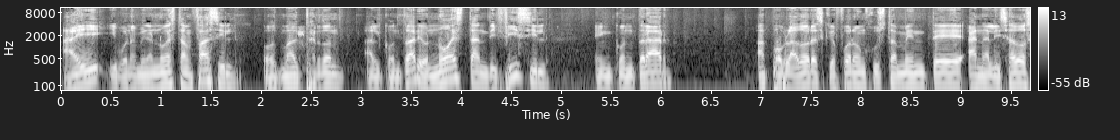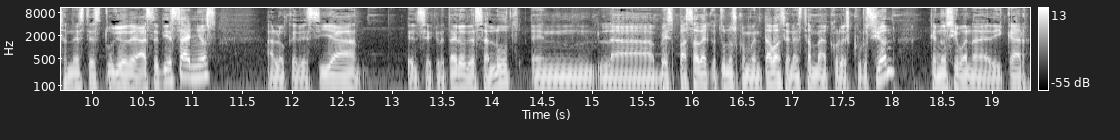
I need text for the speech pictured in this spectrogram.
Ahí, y bueno, mira, no es tan fácil, o mal, perdón, al contrario, no es tan difícil encontrar a pobladores que fueron justamente analizados en este estudio de hace 10 años a lo que decía el secretario de salud en la vez pasada que tú nos comentabas en esta macroexcursión, que nos iban a dedicar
